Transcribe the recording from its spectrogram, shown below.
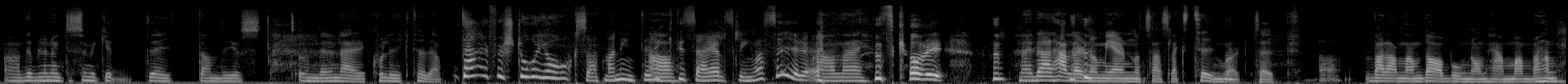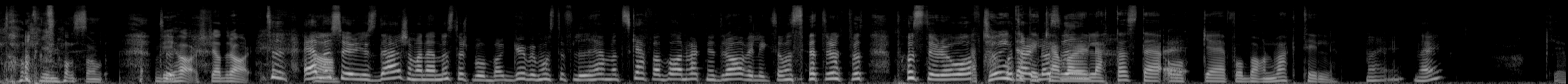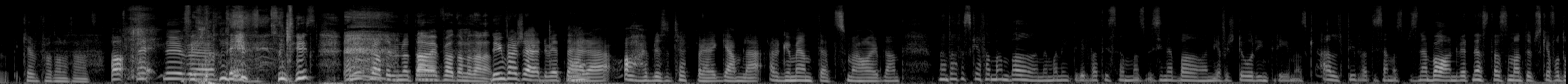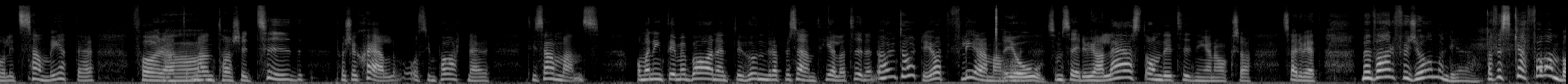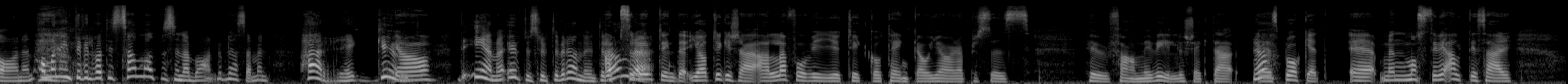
ja, det blir nog inte så mycket dejtande just under den där koliktiden. Där förstår jag också att man inte Ja. riktigt här, älskling, vad säger du? Ja, nej. Ska vi? nej, där handlar det nog mer om något slags teamwork typ. Ja. Varannan dag bor någon hemma, varannan dag blir någon som vi hörs, jag drar. Typ. Eller Ja. så är det just där som man ännu störst behov bara, gud vi måste fly hemåt, skaffa barnvakt, nu drar vi liksom och sätter oss på, på Sturehof. Jag tror inte att det kan vara det vin. lättaste och eh, få barnvakt till. Nej, nej. Gud, kan vi prata om något annat? Ja, nej nu, eh, nu pratar vi om något Ja, vi annat. pratar om något annat. Det är ungefär så här, du vet det här, åh, jag blir så trött på det här gamla argumentet som jag har ibland. Men varför skaffar man barn om man inte vill vara tillsammans med sina barn? Jag förstår inte det, man ska alltid vara tillsammans med sina barn. Du vet nästan som man typ ska få dåligt samvete för att Ja. man tar sig tid för sig själv och sin partner tillsammans. Om man inte är med barnen till 100% hela tiden. Har du inte hört det? Jag har hört flera mammor Jo. som säger det och jag har läst om det i tidningarna också. Så här, du vet, men varför gör man det då? Varför skaffar man barnen? Om man inte vill vara tillsammans med sina barn. Då blir jag så här, men herregud. Ja. Det ena utesluter väl ändå inte det andra? Absolut inte. Jag tycker så här, alla får vi ju tycka och tänka och göra precis hur fan vi vill, ursäkta Ja. eh, språket. Eh, men måste vi alltid så här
